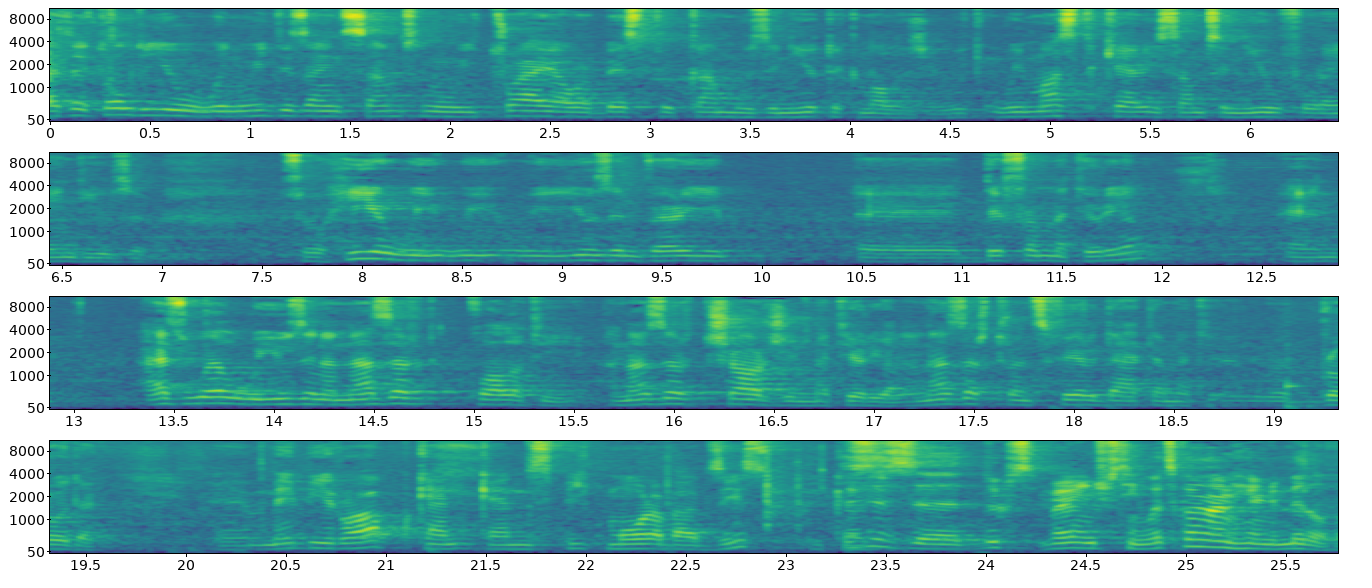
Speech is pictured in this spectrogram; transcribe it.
as I told you, when we design something, we try our best to come with a new technology. We, we must carry something new for end user. So here we, we, we using very uh, different material and as well we using another quality, another charging material, another transfer data material, product. Uh, maybe Rob can, can speak more about this because This is uh, looks very interesting. What's going on here in the middle?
